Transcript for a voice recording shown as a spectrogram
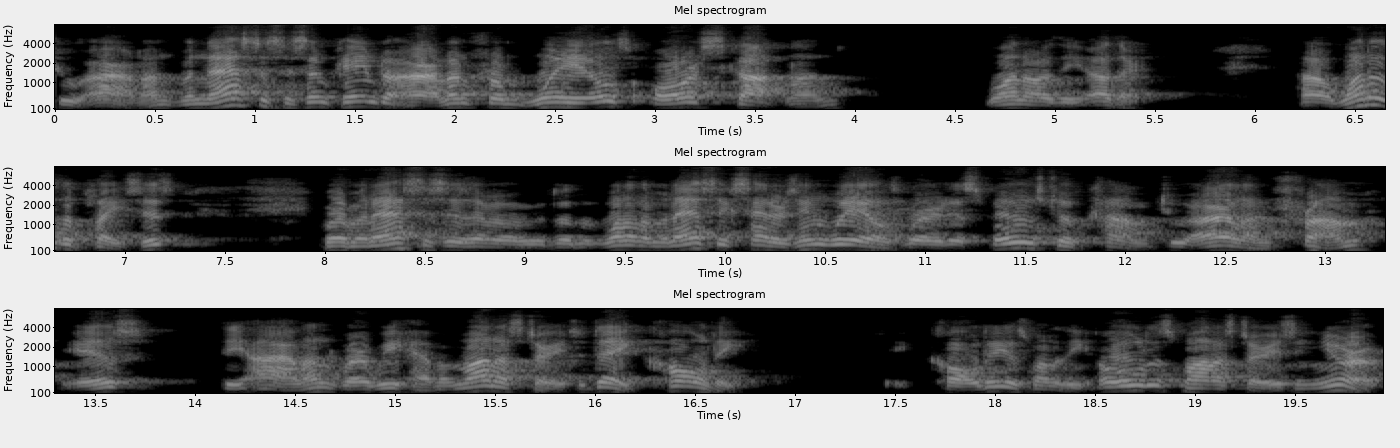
to Ireland. Monasticism came to Ireland from Wales or Scotland, one or the other. Uh, one of the places where monasticism, one of the monastic centers in Wales where it is supposed to have come to Ireland from is the island where we have a monastery today, Caldy. Caldy is one of the oldest monasteries in Europe.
